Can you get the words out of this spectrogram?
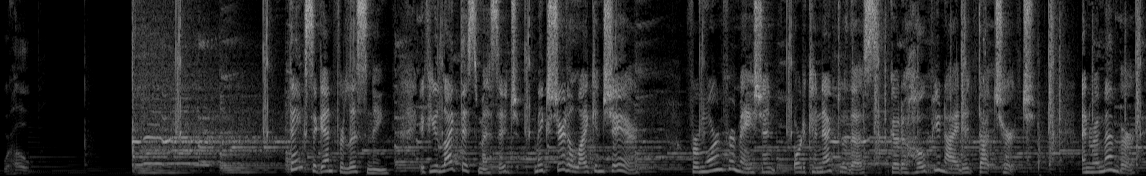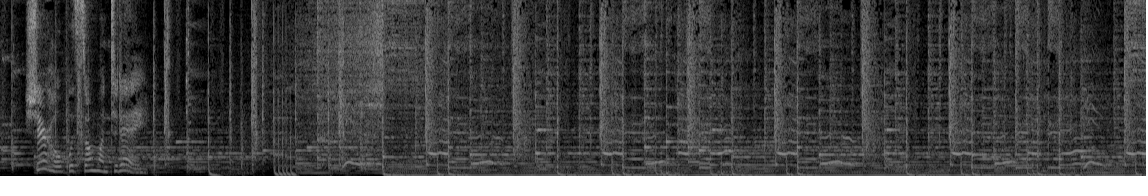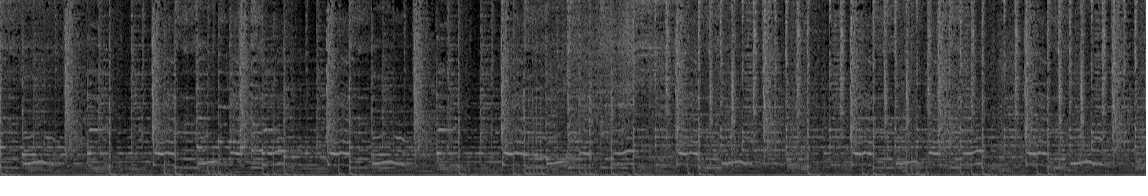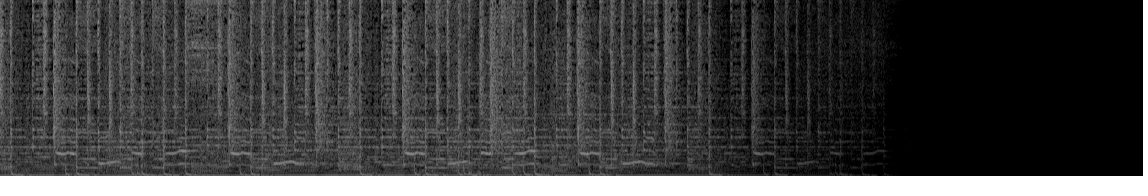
we're hope. Thanks again for listening. If you like this message, make sure to like and share. For more information or to connect with us, go to hopeunited.church. And remember, share hope with someone today.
